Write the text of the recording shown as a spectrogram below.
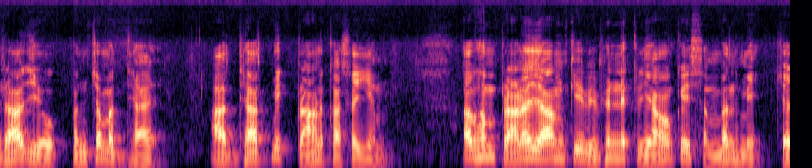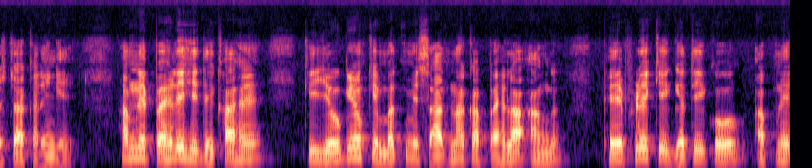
राजयोग, पंचम अध्याय, आध्यात्मिक प्राण का संयम। अब हम प्राणायाम की विभिन्न क्रियाओं के संबंध में चर्चा करेंगे। हमने पहले ही देखा है कि योगियों के मत में साधना का पहला अंग फेफड़े की गति को अपने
